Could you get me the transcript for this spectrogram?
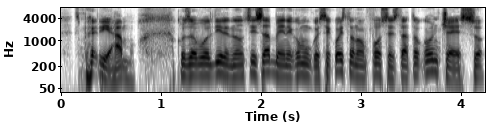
Speriamo. Cosa vuol dire non si sa bene. Comunque se questo non fosse stato concesso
